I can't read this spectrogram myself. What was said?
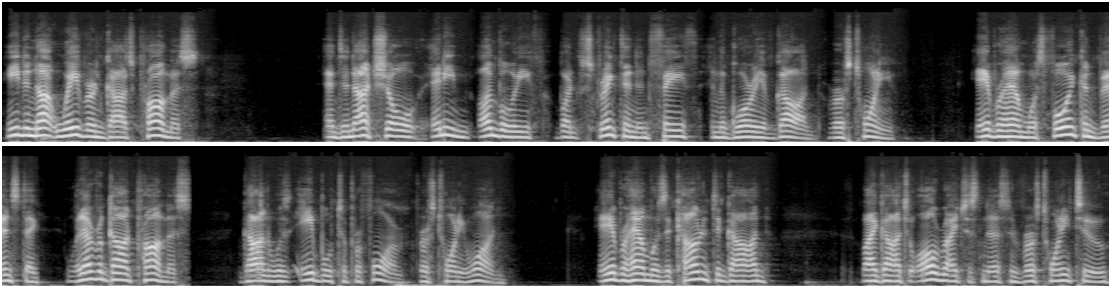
He did not waver in God's promise and did not show any unbelief, but strengthened in faith in the glory of God. Verse 20. Abraham was fully convinced that whatever God promised, God was able to perform. Verse 21. Abraham was accounted to God by God to all righteousness in verse 22,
